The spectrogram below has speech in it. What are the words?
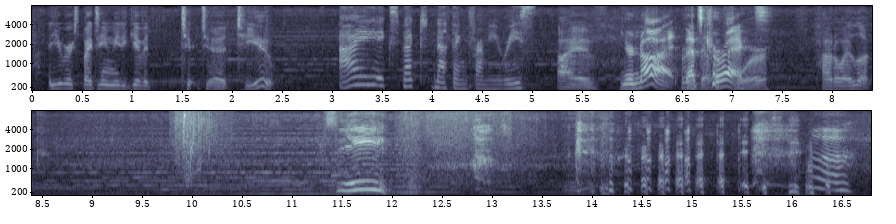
you were expecting me to give it to to, to you. I expect nothing from you, Rhys. I've You're not. heard That's that correct. before. How do I look? See?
